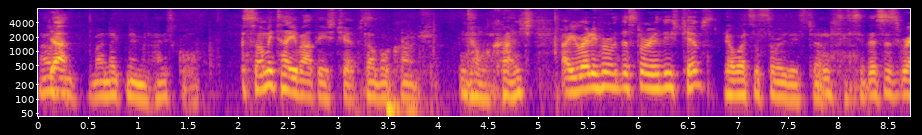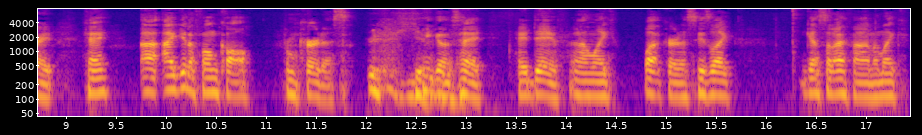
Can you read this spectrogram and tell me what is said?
That Yeah. my nickname in high school. So let me tell you about these chips. Double crunch. Double Crunch. Are you ready for the story of these chips? Yeah, what's the story of these chips? this is great. Okay. Uh, I get a phone call from Curtis. yeah. He goes, "Hey, hey, Dave," and I'm like, "What, Curtis?" He's like, "Guess what I found?" I'm like,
